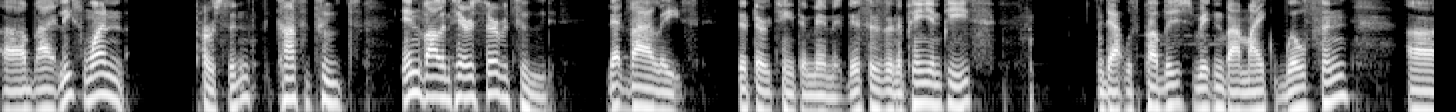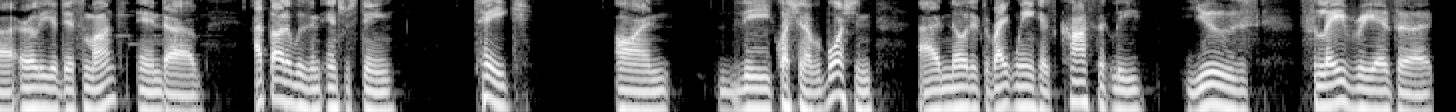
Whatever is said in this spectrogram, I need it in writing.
uh, by at least one person, constitutes involuntary servitude that violates the 13th Amendment. This is an opinion piece that was published, written by Mike Wilson uh, earlier this month. And uh, I thought it was an interesting take on the question of abortion. I know that the right wing has constantly used slavery as a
